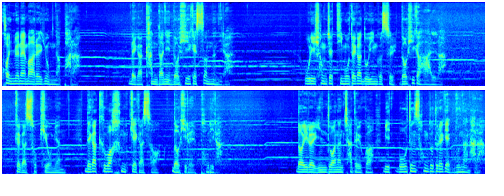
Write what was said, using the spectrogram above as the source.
권면의 말을 용납하라. 내가 간단히 너희에게 썼느니라. 우리 형제 디모데가 놓인 것을 너희가 알라. 그가 속히 오면 내가 그와 함께 가서 너희를 보리라. 너희를 인도하는 자들과 및 모든 성도들에게 문안하라.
